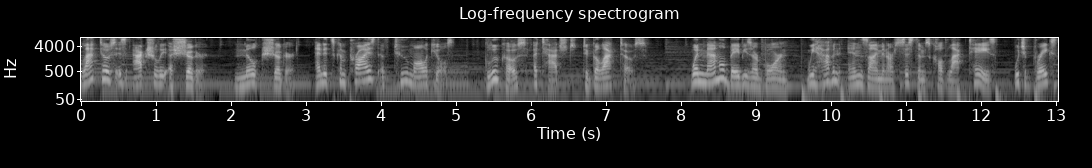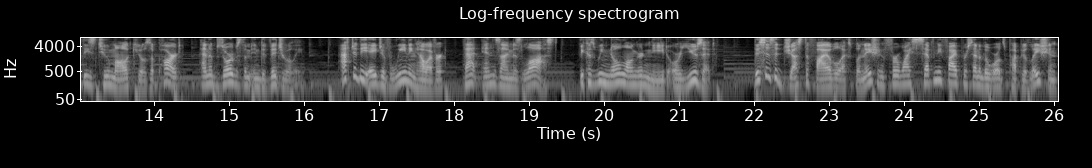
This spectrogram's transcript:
Lactose is actually a sugar, milk sugar, and it's comprised of two molecules, glucose attached to galactose. When mammal babies are born, we have an enzyme in our systems called lactase, which breaks these two molecules apart and absorbs them individually. After the age of weaning, however, that enzyme is lost because we no longer need or use it. This is a justifiable explanation for why 75% of the world's population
